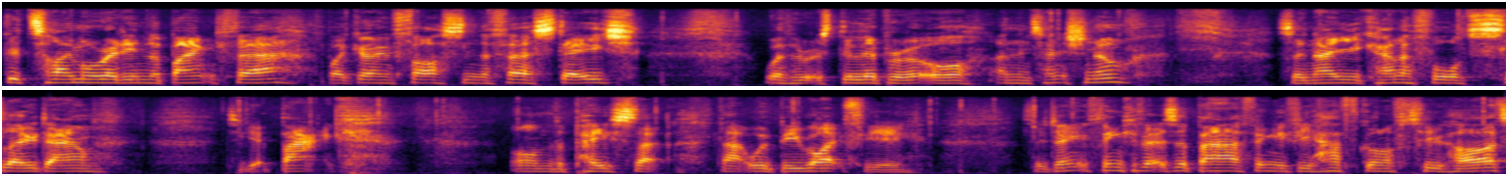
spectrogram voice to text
good time already in the bank there by going fast in the first stage, whether it's deliberate or unintentional. So now you can afford to slow down to get back on the pace that, that would be right for you. So don't think of it as a bad thing if you have gone off too hard.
